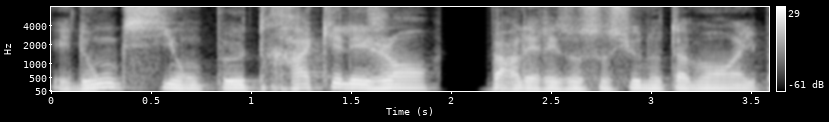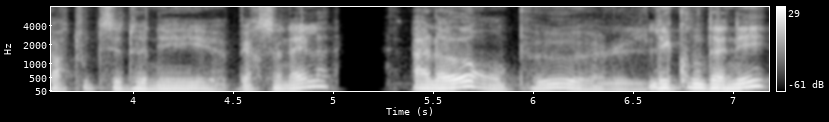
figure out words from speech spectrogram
Et donc si on peut traquer les gens par les réseaux sociaux notamment et par toutes ces données euh, personnelles, alors on peut euh, les condamner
